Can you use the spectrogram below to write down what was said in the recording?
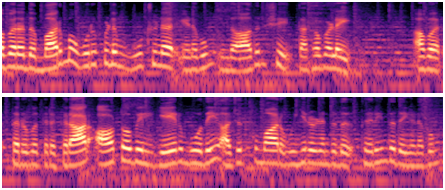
அவரது மர்ம உறுப்பிலும் ஊற்றினர் எனவும் இந்த அதிர்ச்சி தகவலை அவர் தெரிவித்திருக்கிறார். ஆட்டோவில் ஏறும்போதே அஜித்குமார் உயிரிழந்தது தெரிந்தது எனவும்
